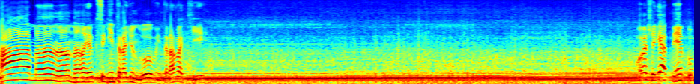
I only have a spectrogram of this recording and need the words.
Ah, mano, não, não. Eu consegui entrar de novo. Entrava aqui. Pô, cheguei a tempo.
